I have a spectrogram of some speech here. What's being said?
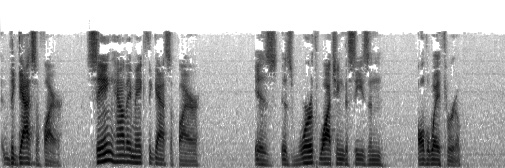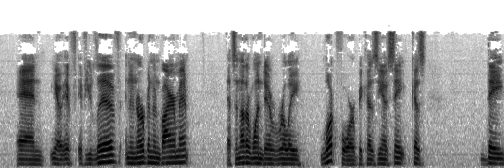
the gasifier, seeing how they make the gasifier is is worth watching the season all the way through. And you know, if if you live in an urban environment, that's another one to really look for because you know, see, because they,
